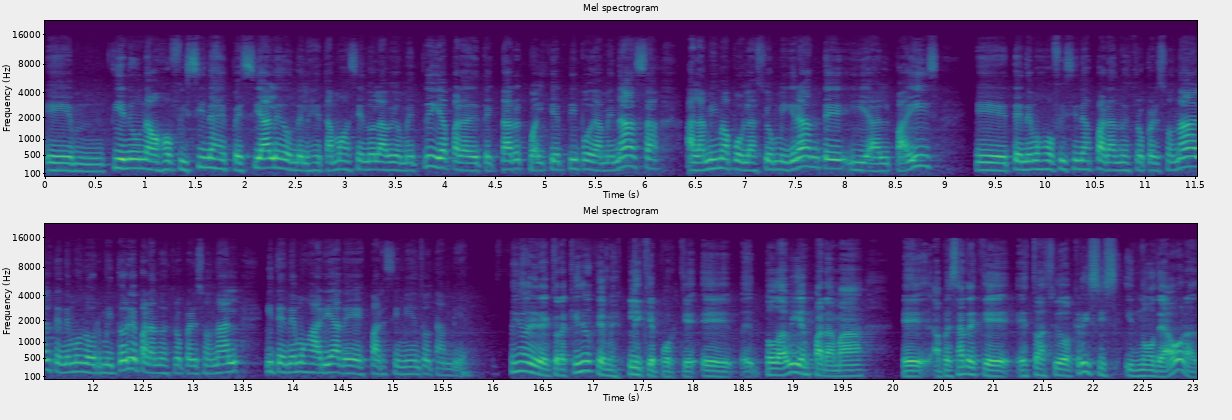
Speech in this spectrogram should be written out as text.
Em, tiene unas oficinas especiales donde les estamos haciendo la biometría para detectar cualquier tipo de amenaza a la misma población migrante y al país. Eh, tenemos oficinas para nuestro personal, tenemos dormitorio para nuestro personal y tenemos área de esparcimiento también. Señora directora, quiero que me explique, porque eh, eh, todavía en Panamá, a pesar de que esto ha sido crisis y no de ahora,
